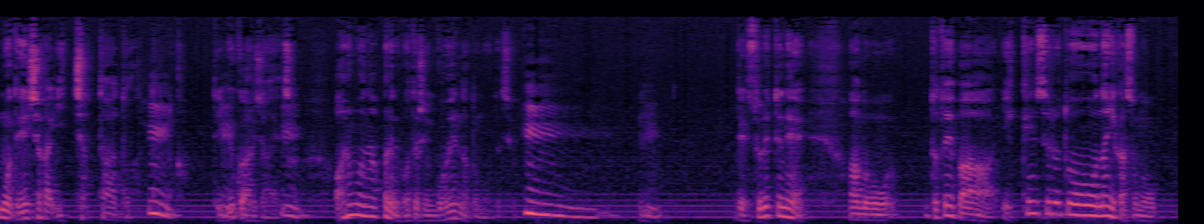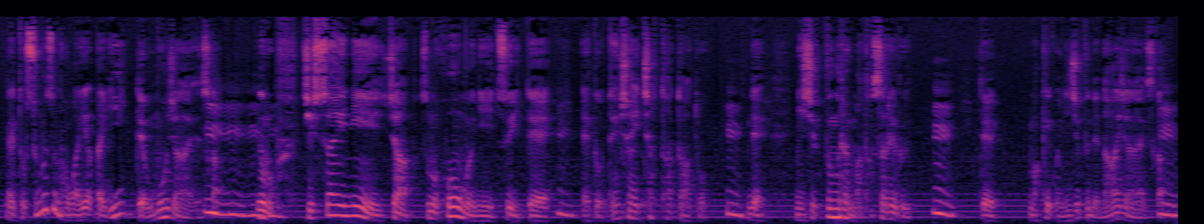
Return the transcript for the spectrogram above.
もう電車が行っちゃった後だったりとかってよくあるじゃないですか、あれもやっぱり、ね、私のご縁だと思うんですよ。うん。うん。でそれってねあの例えば一見すると何かその、えっと、スムーズの方がやっぱりいいって思うじゃないですか、うんうんうんうん。でも実際にじゃあそのホームに着いて、うん。えっと、電車行っちゃった後うん。で20分ぐらい待たされるっうん。て、まあ、結構20分で長いじゃないですか、うん。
